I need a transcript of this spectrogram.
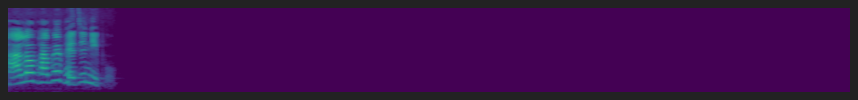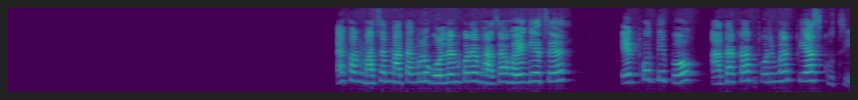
ভালোভাবে ভেজে নিব। এখন মাছের মাথাগুলো গোল্ডেন করে ভাজা হয়ে গিয়েছে। এরপর দিব আধা কাপ পরিমাণ পেঁয়াজ কুচি।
